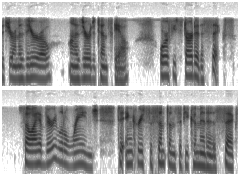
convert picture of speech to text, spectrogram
that you're on a zero on a zero to 10 scale, or if you start at a six. So I have very little range to increase the symptoms if you come in at a six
